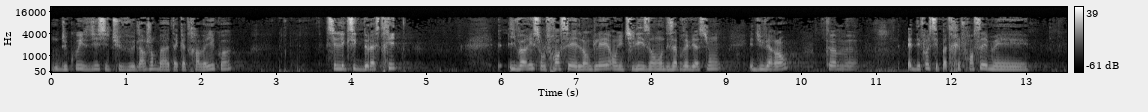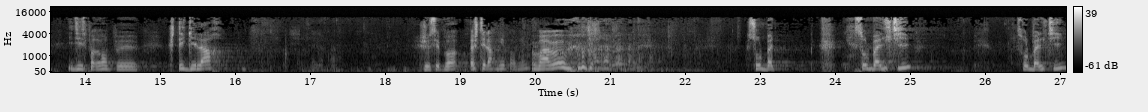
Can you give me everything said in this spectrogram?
Du coup il se dit si tu veux de l'argent, bah t'as qu'à travailler quoi. C'est le lexique de la street. Il varie sur le français et l'anglais en utilisant des abréviations et du verlan. Comme euh, et des fois c'est pas très français, mais ils disent par exemple euh, je t'ai guélard. Je sais pas. Je t'ai largué, pardon. Bravo. sur le bat... sur le balti. Sur le balti.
